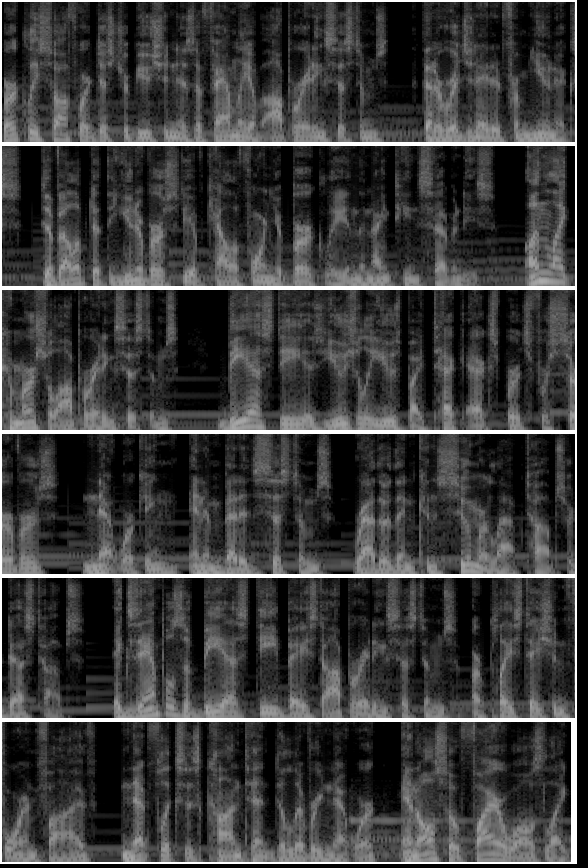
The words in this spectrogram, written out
Berkeley Software Distribution, is a family of operating systems that originated from Unix, developed at the University of California, Berkeley in the 1970s. Unlike commercial operating systems, BSD is usually used by tech experts for servers, networking, and embedded systems rather than consumer laptops or desktops. Examples of BSD-based operating systems are PlayStation 4 and 5, Netflix's content delivery network, and also firewalls like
